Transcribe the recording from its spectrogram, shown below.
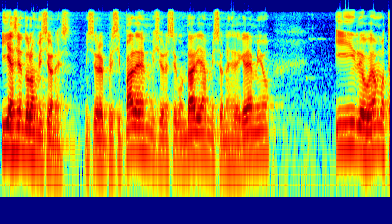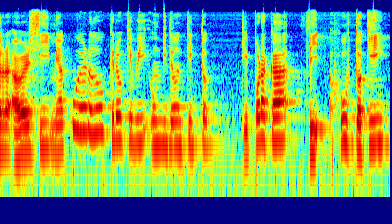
Y haciendo las misiones. Misiones principales, misiones secundarias, misiones de gremio. Y les voy a mostrar, a ver si me acuerdo. Creo que vi un video en TikTok que por acá, sí, justo aquí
